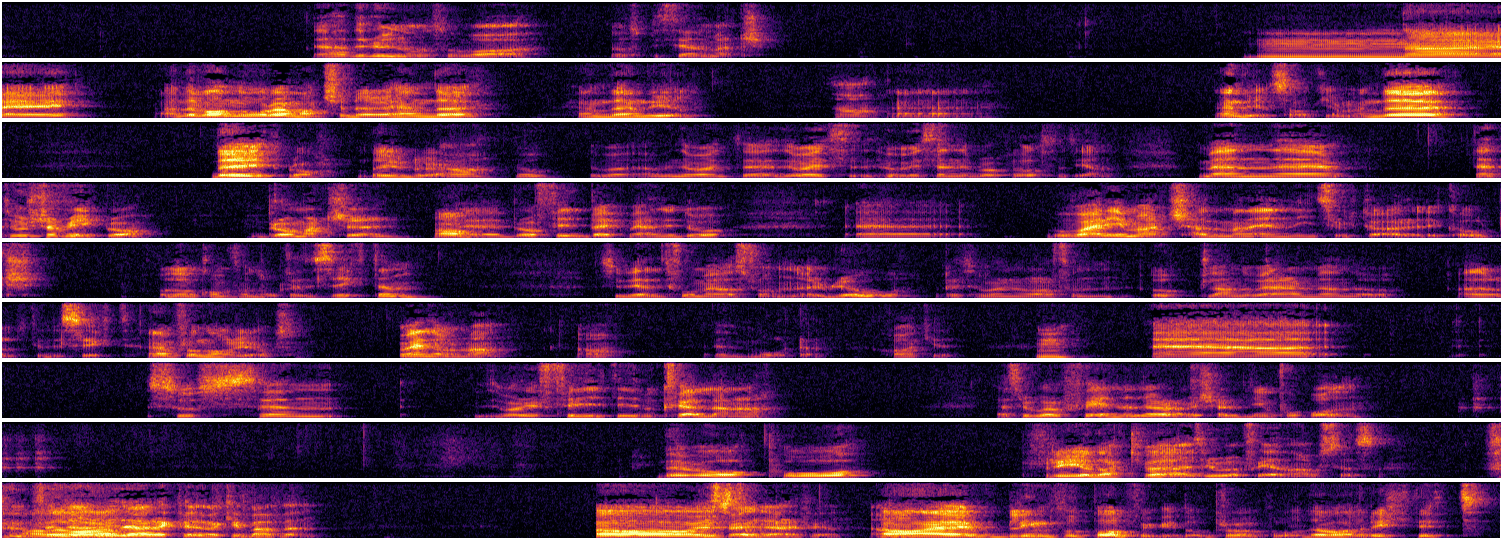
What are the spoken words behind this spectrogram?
Hade du någon som var någon speciell match? Mm, nej, ja, det var några matcher där det hände, hände en del. Ja. Eh, en del saker, men det, det gick bra. Det gjorde det. Ja, jo. Det var, men det var inte, det var det var sen det brakade loss igen. Men eh, nej, torsdagen gick bra. Bra matcher, Ja. eh, bra feedback. Vi hade då, eh, på varje match hade man en instruktör eller coach. Och de kom från olika distrikten. Så vi hade två med oss från Örebro, och så var det några från Uppland och Värmland och alla olika distrikt. En från Norge också. Och en norrman. Ja, Mårten. Skön kille. Mm. Eh, så sen var det fritid på kvällarna. Jag tror det var på fredag eller lördag vi körde blindfotbollen. Det var på fredag Ja, kväll. jag tror det var fredag också. Alltså. Ja, För det var... lördag kväll var kebaben. Ja, just det. lördag kväll. Ja, nej, blindfotboll fick vi då prova på. Det var riktigt,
